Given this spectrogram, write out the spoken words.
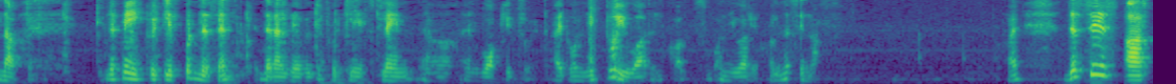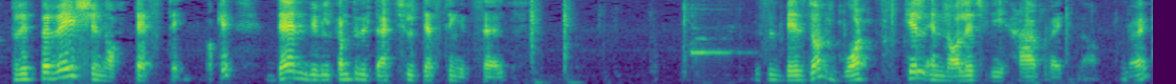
Now, let me quickly put this in, then I'll be able to quickly explain uh, and walk you through it. I don't need two URL columns. One URL column is enough. Right? This is our preparation of testing. Okay. Then we will come to the actual testing itself. This is based on what skill and knowledge we have right now. Right.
